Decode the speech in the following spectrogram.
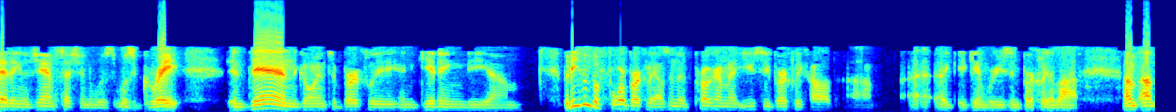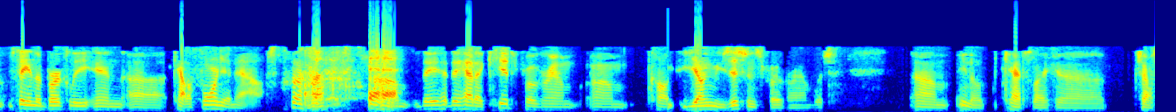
setting in a jam session was was great and then going to Berklee and getting the um but even before Berklee, I was in a program at UC Berkeley called um uh, again we're using Berkeley a lot. I'm, I'm saying the Berkeley in uh California now. uh-huh. um they they had a kids program um called Young Musicians Program which um you know cats like uh Josh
